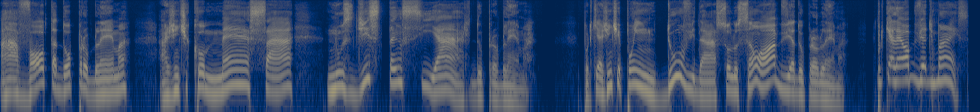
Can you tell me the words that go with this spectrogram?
à volta do problema, a gente começa a nos distanciar do problema. Porque a gente põe em dúvida a solução óbvia do problema. Porque ela é óbvia demais.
